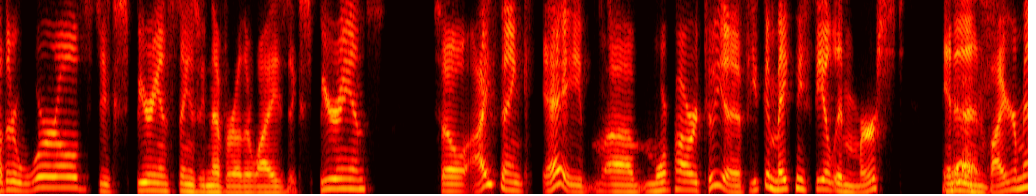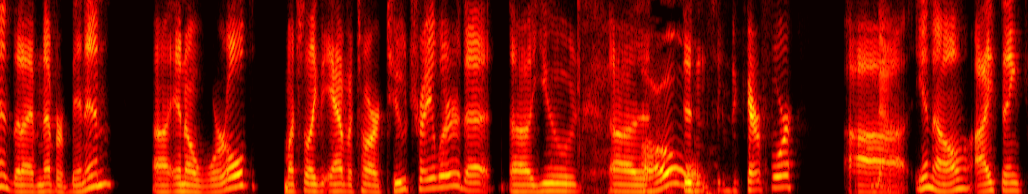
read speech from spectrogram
other worlds, to experience things we never otherwise experience. So I think, hey, uh, more power to you. If you can make me feel immersed in an environment that I've never been in, uh, in a world, much like the Avatar 2 trailer that uh, you uh, Oh. didn't seem to care for, uh, you know, I think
